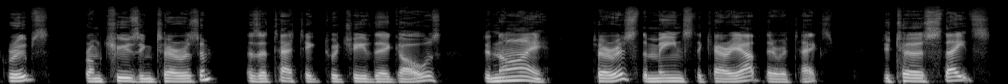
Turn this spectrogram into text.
groups from choosing terrorism as a tactic to achieve their goals, deny terrorists the means to carry out their attacks, deter states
